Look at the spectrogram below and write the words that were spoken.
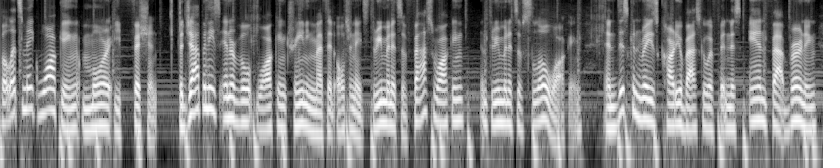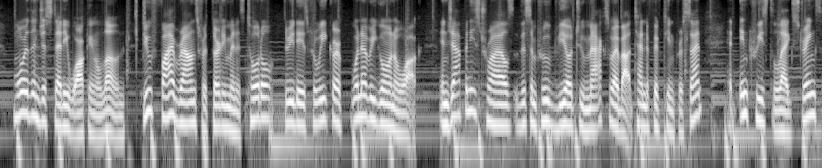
but let's make walking more efficient. The Japanese interval walking training method alternates 3 minutes of fast walking and 3 minutes of slow walking, and this can raise cardiovascular fitness and fat burning more than just steady walking alone. Do 5 rounds for 30 minutes total, 3 days per week, or whenever you go on a walk. In Japanese trials, this improved VO2 max by about 10 to 15%, it increased leg strength,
